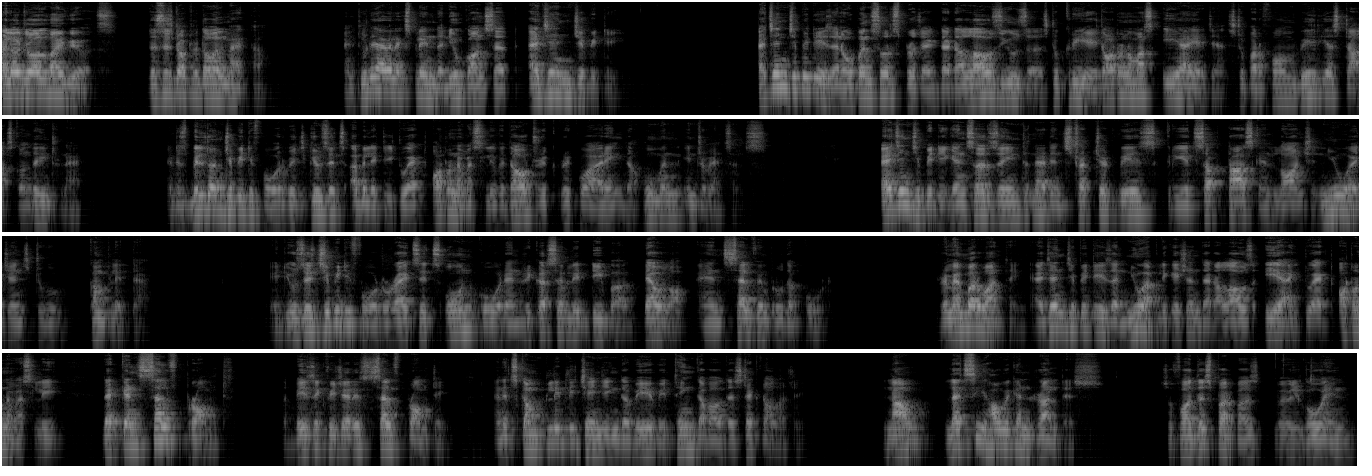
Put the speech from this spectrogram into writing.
Hello to all my viewers. This is Dr. Dhaval Maheta, and today I will explain the new concept Agent GPT. Agent GPT is an open source project that allows users to create autonomous AI agents to perform various tasks on the internet. It is built on GPT-4, which gives its ability to act autonomously without re requiring the human interventions. Agent GPT can search the internet in structured ways, create subtasks, and launch new agents to complete them. It uses GPT-4 to write its own code and recursively debug, develop, and self-improve the code. Remember one thing, Agent GPT is a new application that allows AI to act autonomously that can self-prompt. The basic feature is self-prompting, and it's completely changing the way we think about this technology. Now, let's see how we can run this. So for this purpose, we will go in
